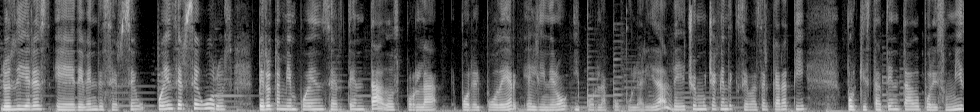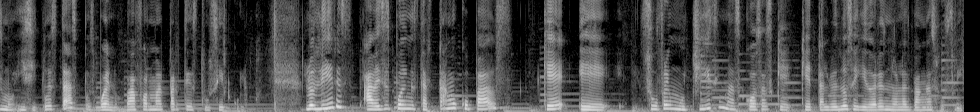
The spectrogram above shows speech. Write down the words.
Los líderes eh, deben de ser, pueden ser seguros, pero también pueden ser tentados por la por el poder, el dinero y por la popularidad. De hecho, hay mucha gente que se va a acercar a ti porque está tentado por eso mismo. Y si tú estás, pues bueno, va a formar parte de tu círculo. Los líderes a veces pueden estar tan ocupados que eh, sufren muchísimas cosas que, tal vez los seguidores no las van a sufrir.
